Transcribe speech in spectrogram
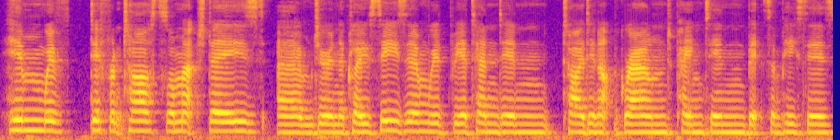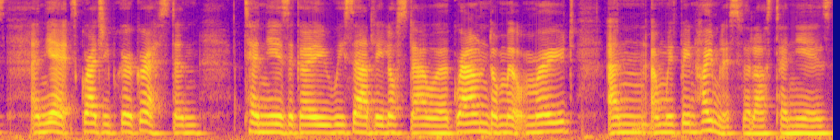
him with different tasks on match days. Um, during the closed season, we'd be attending, tidying up the ground, painting bits and pieces. And yeah, it's gradually progressed. And 10 years ago, we sadly lost our ground on Milton Road and, mm. and we've been homeless for the last 10 years.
